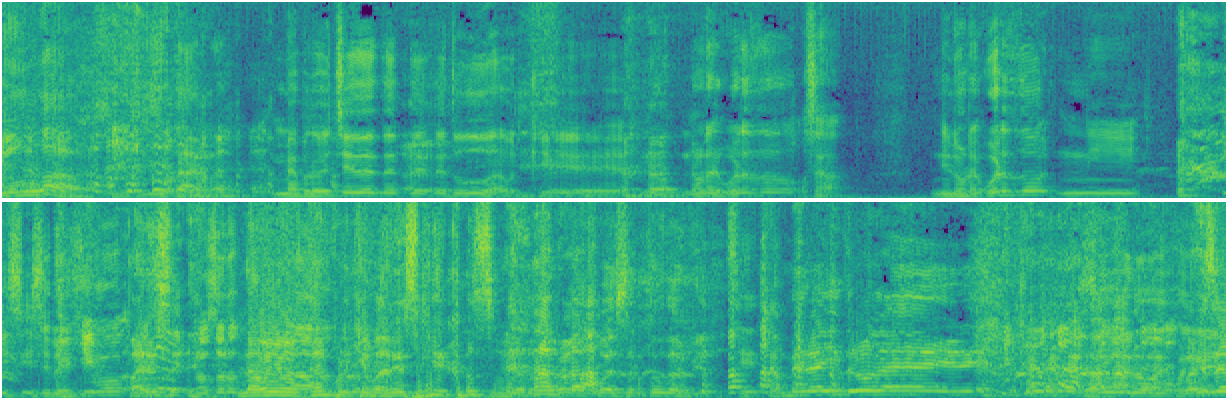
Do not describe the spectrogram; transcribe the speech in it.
No, no. Me aproveché de, de- de- de tu duda porque no, no recuerdo, o sea, ni lo recuerdo ni. Y si, si lo dijimos, Parece, nosotros. la voy a buscar porque parece que consumidor de droga puede ser tú también. Sí, también hay droga en... Sí, pero, Parece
